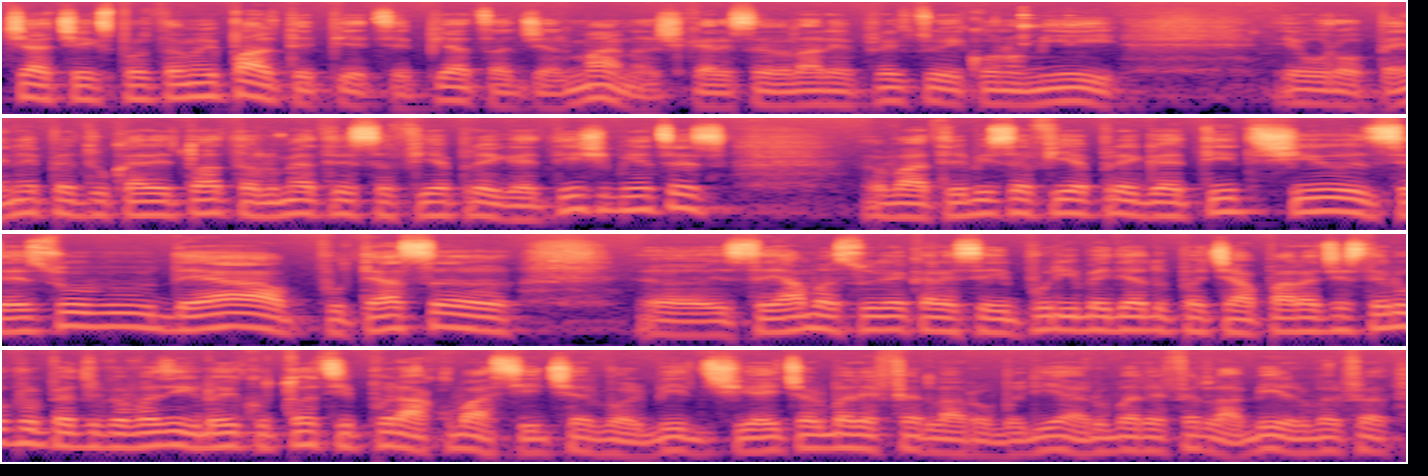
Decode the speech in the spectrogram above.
ceea ce exportăm noi pe alte piețe, piața germană și care să la reflexul economiei europene, pentru care toată lumea trebuie să fie pregătit și, bineînțeles, va trebui să fie pregătit și în sensul de a putea să, uh, să ia măsurile care se impun imediat după ce apar aceste lucruri, pentru că vă zic, noi cu toții până acum, sincer vorbind, și aici nu mă refer la România, nu mă refer la mine, nu mă refer la...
